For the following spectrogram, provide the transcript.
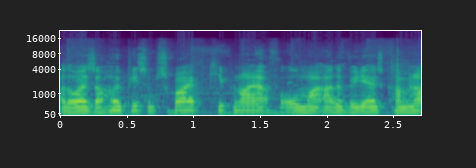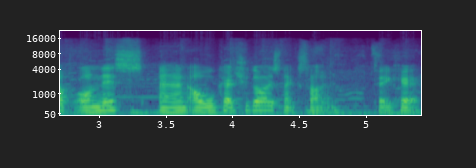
Otherwise I hope you subscribe. Keep an eye out for all my other videos coming up on this and I will catch you guys next time. Take care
